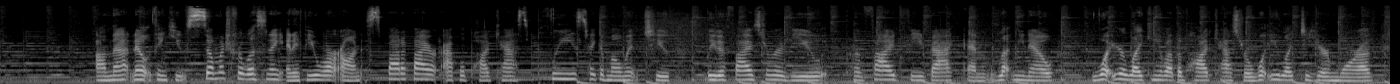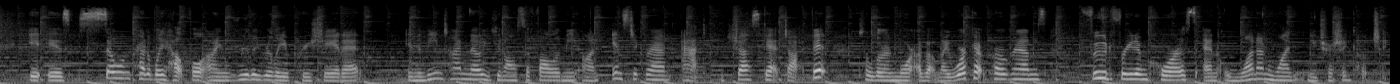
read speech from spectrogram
On that note, thank you so much for listening. And if you are on Spotify or Apple Podcasts, please take a moment to leave a five star review, provide feedback, and let me know what you're liking about the podcast or what you'd like to hear more of. It is so incredibly helpful, and I really, really appreciate it. In the meantime, though, you can also follow me on Instagram at justget.fit to learn more about my workout programs, food freedom course, and one on one nutrition coaching.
